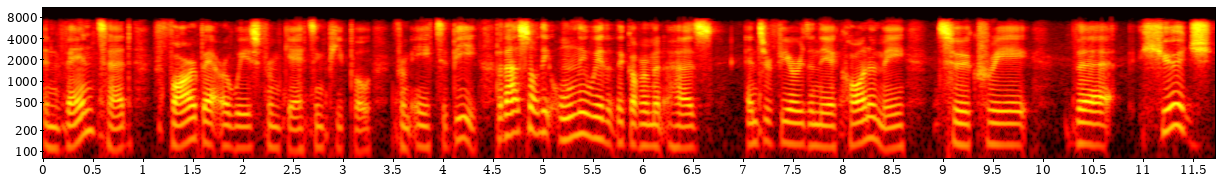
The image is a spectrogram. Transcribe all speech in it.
invented far better ways from getting people from A to B. But that's not the only way that the government has interfered in the economy to create the huge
